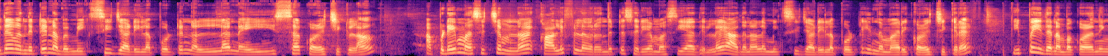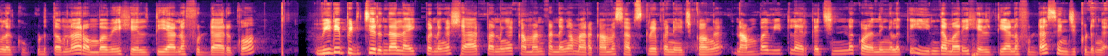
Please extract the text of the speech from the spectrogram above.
இதை வந்துட்டு நம்ம மிக்சி ஜாடியில் போட்டு நல்லா நைஸாக குழச்சிக்கலாம். அப்படியே மசித்தோம்னா காலிஃப்ளவர் வந்துட்டு சரியாக மசியாது இல்லை அதனால் மிக்சி ஜாடியில் போட்டு இந்த மாதிரி குழச்சிக்கிறேன். இப்போ இதை நம்ம குழந்தைங்களுக்கு கொடுத்தோம்னா ரொம்பவே ஹெல்த்தியான ஃபுட்டாக இருக்கும். வீடியோ பிடிச்சிருந்தால் லைக் பண்ணுங்கள் ஷேர் பண்ணுங்கள் கமெண்ட் பண்ணுங்கள் மறக்காமல் சப்ஸ்கிரைப் பண்ணி வச்சுக்கோங்க. நம்ம வீட்டில் இருக்க சின்ன குழந்தைங்களுக்கு இந்த மாதிரி ஹெல்த்தியான ஃபுட்டாக செஞ்சு கொடுங்க.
